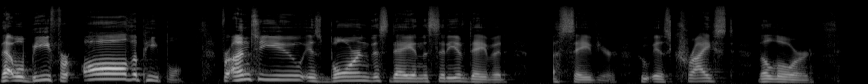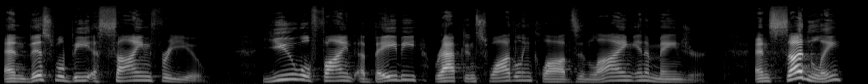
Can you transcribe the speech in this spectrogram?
that will be for all the people. For unto you is born this day in the city of David a Savior, who is Christ the Lord. And this will be a sign for you. You will find a baby wrapped in swaddling cloths and lying in a manger. And suddenly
